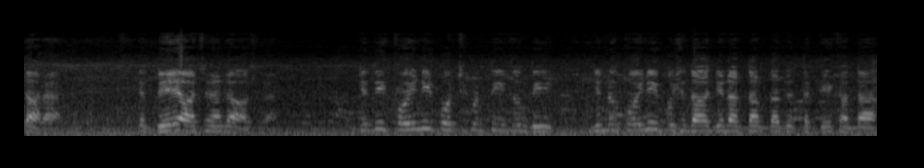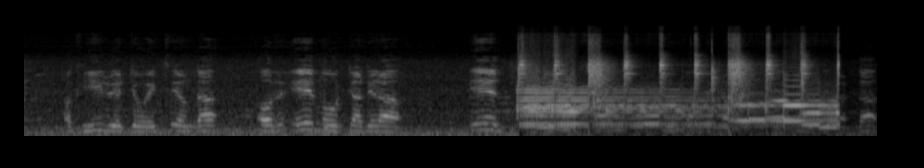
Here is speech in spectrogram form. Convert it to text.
ਧਾਰਾ ਹੈ ਤੇ ਬੇਆਸਰਿਆਂ ਦਾ ਆਸਰਾ ਹੈ। ਜਿੱਦੀ ਕੋਈ ਨਹੀਂ ਪੁੱਛ ਪ੍ਰਤੀਤ ਹੁੰਦੀ ਜਿਹਨੂੰ ਕੋਈ ਨਹੀਂ ਪੁੱਛਦਾ, ਜਿਹੜਾ ਦਰਦਾਂ ਦੇ ਧੱਕੇ ਖਾਂਦਾ, ਅਖੀਰ ਵਿੱਚ ਉਹ ਇੱਥੇ ਆਉਂਦਾ ਔਰ ਇਹ ਮੋਰਚਾ ਜਿਹੜਾ, ਇਹ ਕਰਦਾ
